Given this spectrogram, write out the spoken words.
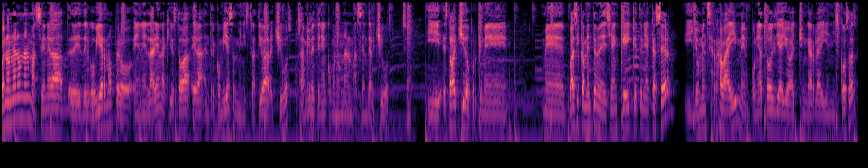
Bueno, no era un almacén, era de- del gobierno, pero en el área en la que yo estaba era, entre comillas, administrativa de archivos. O sea, a mí me tenían como en un almacén de archivos. Sí. Y estaba chido porque me, me, básicamente me decían qué y qué tenía que hacer. Y yo me encerraba ahí, me ponía todo el día yo a chingarle ahí en mis cosas.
